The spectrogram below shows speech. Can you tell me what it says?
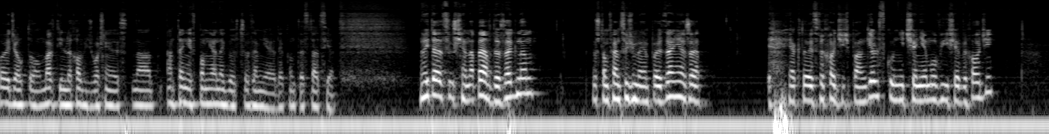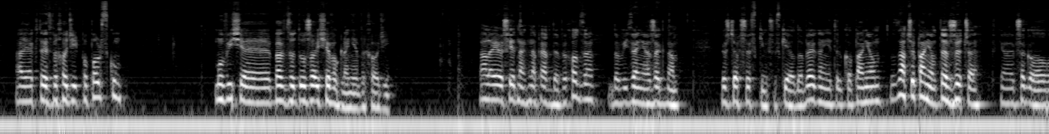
powiedział to Martin Lechowicz właśnie na antenie wspomnianego już przeze mnie dekontestacja. No i teraz już się naprawdę żegnam. Zresztą Francuzi mają powiedzenie, że jak to jest wychodzić po angielsku, nic się nie mówi i się wychodzi, a jak to jest wychodzić po polsku, mówi się bardzo dużo i się w ogóle nie wychodzi. Ale już jednak naprawdę wychodzę. Do widzenia, żegnam. Życzę wszystkim wszystkiego dobrego, nie tylko paniom. Znaczy paniom też życzę wszystkiego najlepszego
